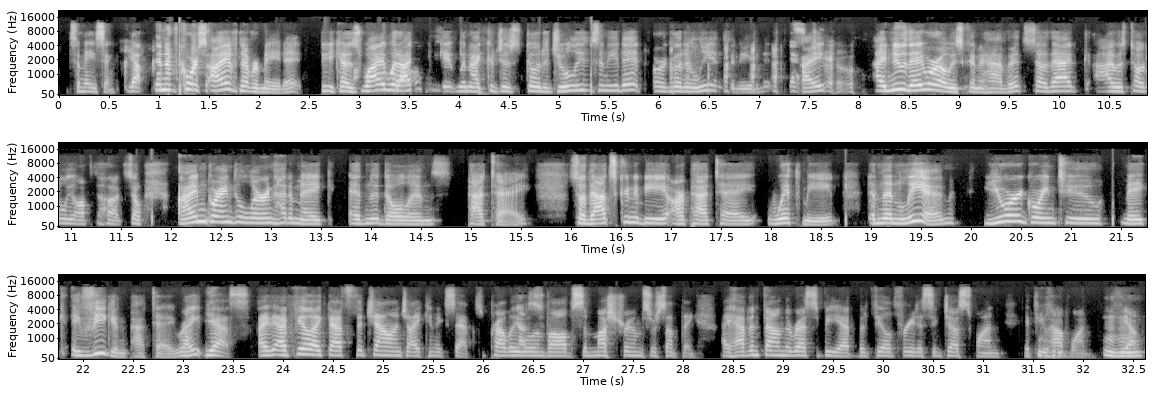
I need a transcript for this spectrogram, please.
it's amazing. Yep. And of course, I have never made it because why would I make it when I could just go to Julie's and eat it or go to Leah's and eat it? Right. True. I knew they were always going to have it. So that I was totally off the hook. So I'm going to learn how to make Edna Dolan's pate. So that's going to be our pate with meat. And then Lian, you're going to make a vegan pate, right? Yes, I, I feel like that's the challenge I can accept. Probably will involve some mushrooms or something. I haven't found the recipe yet, but feel free to suggest one if you Mhm. have one. Mhm. Yeah.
